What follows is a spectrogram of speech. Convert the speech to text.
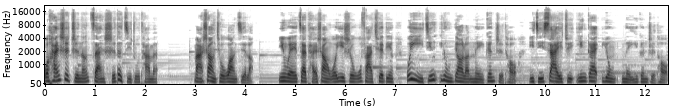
我还是只能暂时的记住他们，马上就忘记了，因为在台上我一时无法确定我已经用掉了哪根指头，以及下一句应该用哪一根指头。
